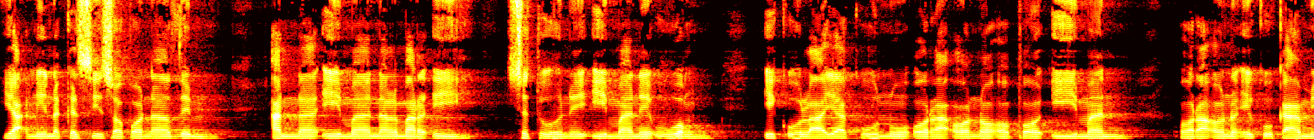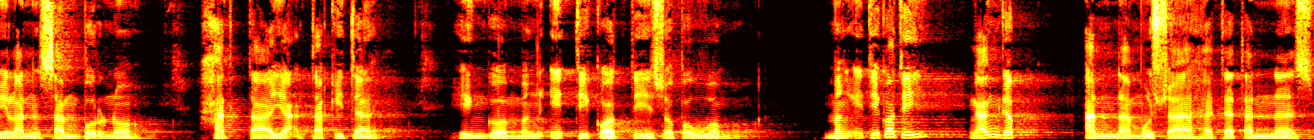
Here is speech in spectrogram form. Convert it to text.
Yakni negesi sapa nazim anna imanal mar'i setuhune imane wong iku la yakunu ora ana apa iman ora ana iku kamilan sampurno hatta ya'taqida hingga mengiktikoti sapa wong mengitikoti nganggap anna musyahadatan nas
